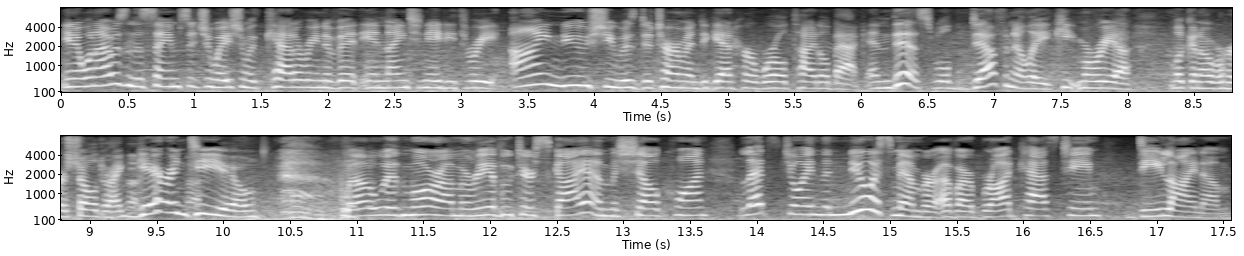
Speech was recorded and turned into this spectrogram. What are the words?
You know, when I was in the same situation with Katarina Witt in 1983, I knew she was determined to get her world title back. And this will definitely keep Maria looking over her shoulder. I guarantee you. well, with more on Maria Butirskaya and Michelle Kwan, let's join the newest member of our broadcast team, Dee Lynam.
